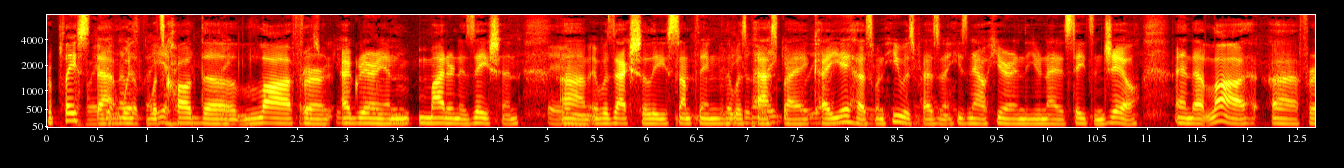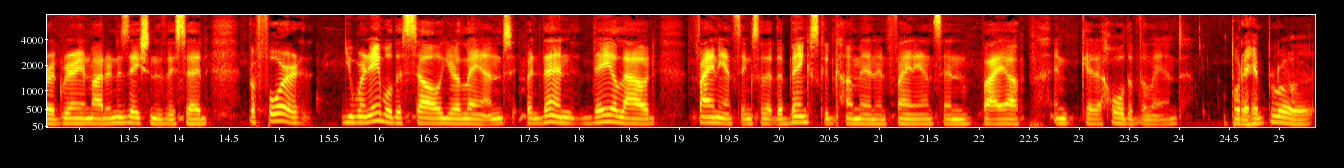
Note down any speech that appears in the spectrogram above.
replaced that with what's called the law for agrarian modernization. Um, it was actually something that was passed by Callejas when he was president. He's now here in the United States in jail. And that law uh, for agrarian modernization, as they said, before you weren't able to sell your land, but then they allowed financing so that the banks could come in and finance and buy up and get a hold of the land. Por ejemplo,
